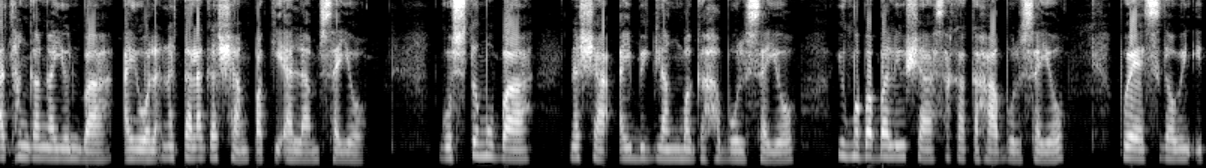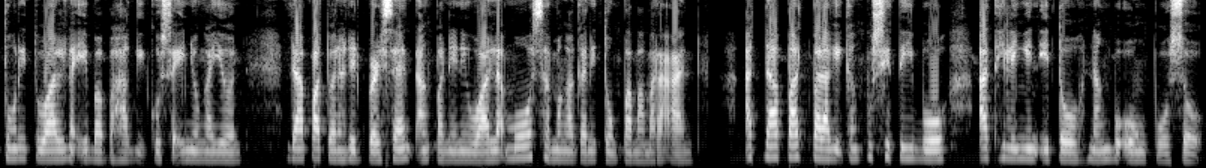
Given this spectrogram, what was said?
At hanggang ngayon ba ay wala na talaga siyang pakialam sa'yo? Gusto mo ba na siya ay biglang maghahabol sa'yo? Yung mababaliw siya sa kakahabol sa'yo? Pwes gawin itong ritual na ibabahagi ko sa inyo ngayon. Dapat 100% ang paniniwala mo sa mga ganitong pamamaraan. At dapat palagi kang positibo at hilingin ito ng buong puso.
